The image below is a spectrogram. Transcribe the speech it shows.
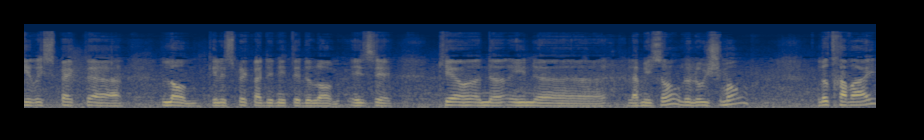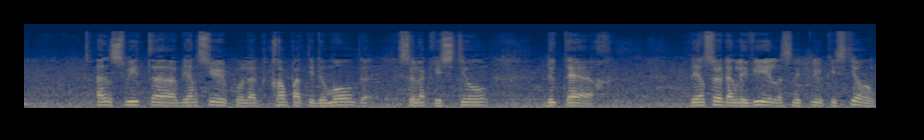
qui respecte l'homme, qui respecte la dignité de l'homme. Et c'est qui est euh, la maison, le logement, le travail. Ensuite, euh, bien sûr, pour la grande partie du monde, c'est la question de terre. Bien sûr, dans les villes, ce n'est plus question.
